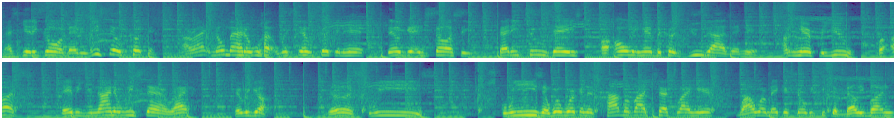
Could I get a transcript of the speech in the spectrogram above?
Let's get it going, baby. We still cooking. All right, no matter what, we're still cooking here, still getting saucy. Teddy Tuesdays are only here because you guys are here. I'm here for you, for us, baby. United we stand, right? Here we go. Good squeeze, squeeze, and we're working the top of our chest right here while we're making sure we keep the belly button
